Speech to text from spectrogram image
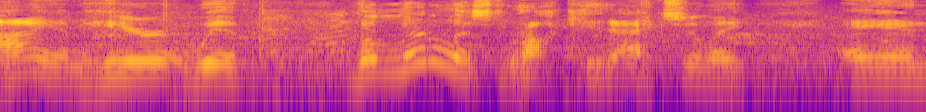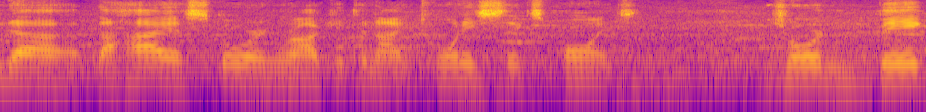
I am here with the littlest rocket, actually, and uh, the highest scoring rocket tonight 26 points. Jordyn, big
